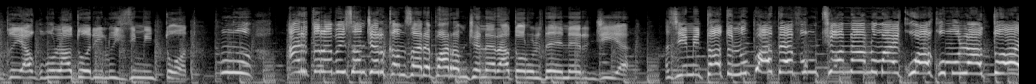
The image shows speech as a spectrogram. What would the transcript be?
să mă zâcăi acumulatorii lui Zimi Tot. Mm, Ar trebui să încercăm să reparăm generatorul de energie. Zimi tot nu poate funcționa numai cu acumulatori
